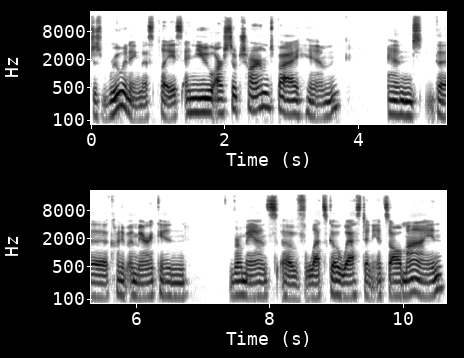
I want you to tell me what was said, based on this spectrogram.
just ruining this place. And you are so charmed by him and the kind of American romance of let's go west and it's all mine.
